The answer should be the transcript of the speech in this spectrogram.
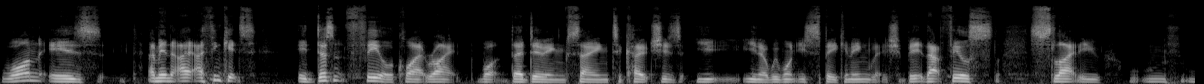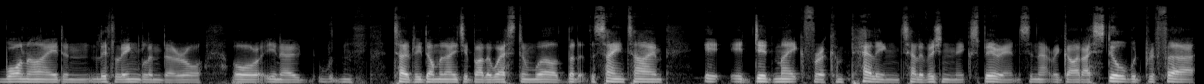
One is, I mean, I, I think it's it doesn't feel quite right what they're doing, saying to coaches, you you know, we want you to speak in English. That feels slightly one-eyed and little Englander, or or you know, totally dominated by the Western world. But at the same time, it it did make for a compelling television experience in that regard. I still would prefer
